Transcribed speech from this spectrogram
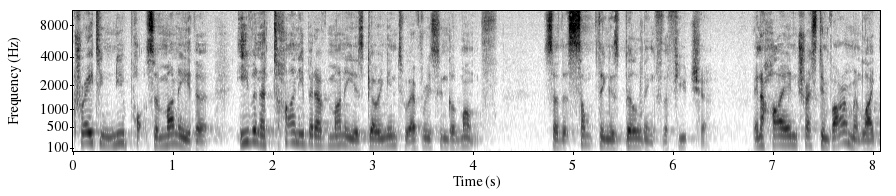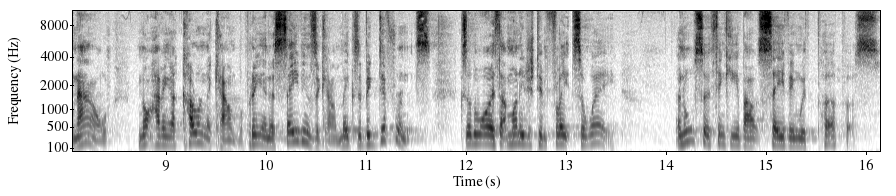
creating new pots of money that even a tiny bit of money is going into every single month so that something is building for the future. In a high interest environment like now, not having a current account but putting it in a savings account makes a big difference because otherwise that money just inflates away. And also thinking about saving with purpose,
